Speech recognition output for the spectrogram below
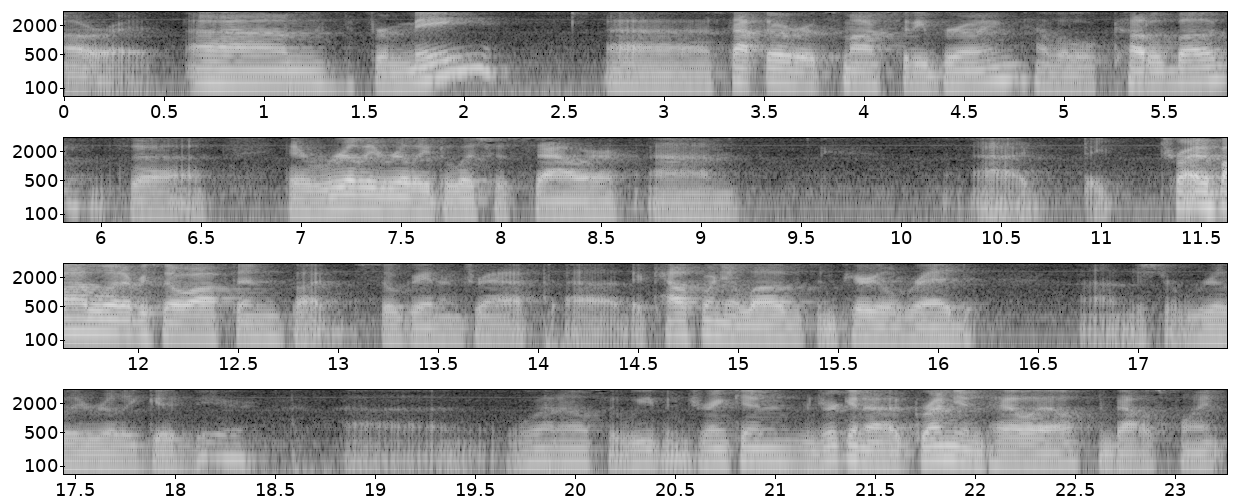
All right. Um, for me, uh, stopped over at Smog City Brewing, a little cuddle bug. It's uh, they're really really delicious sour. Um, uh, they try to bottle it every so often, but still great on draft. Uh, their California Love, it's Imperial Red, um, just a really really good beer. Uh, what else have we been drinking? Been drinking a Grunion Pale Ale from Ballast Point,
